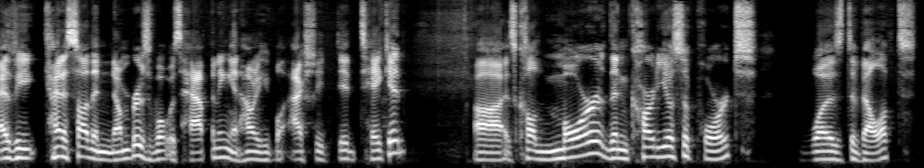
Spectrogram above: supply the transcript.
as we kind of saw the numbers of what was happening and how many people actually did take it, uh, it's called More Than Cardio Support was developed.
